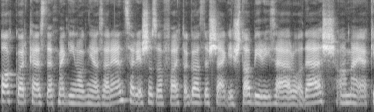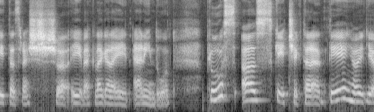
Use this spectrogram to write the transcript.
akkor kezdett meginogni az a rendszer, és az a fajta gazdasági stabilizálódás, amely a 2000-es évek legelején elindult. Plusz az kétségtelen tény, hogy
